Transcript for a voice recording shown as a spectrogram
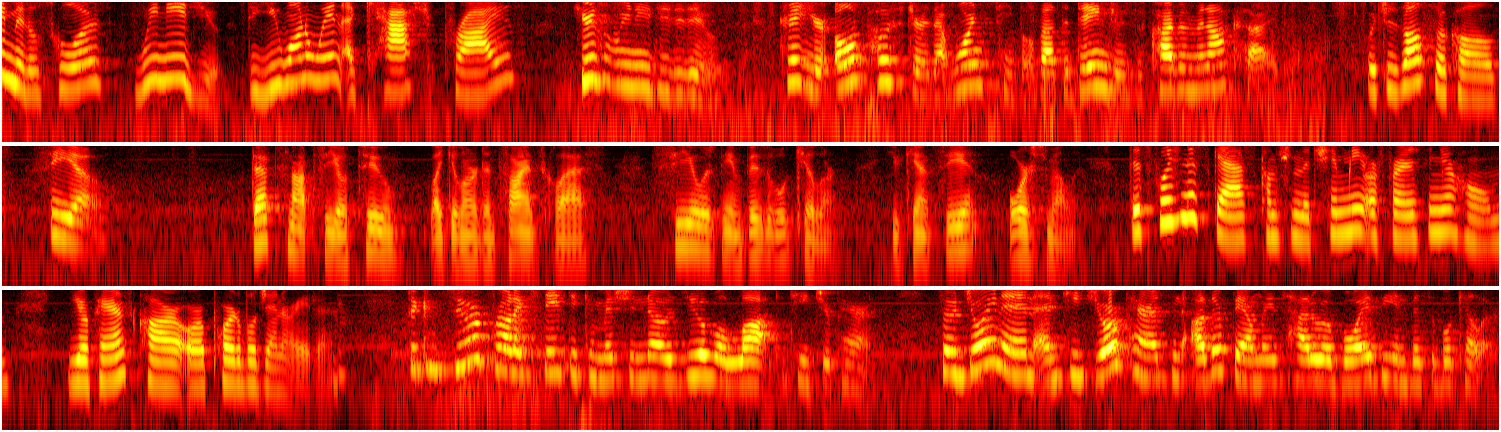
Hey middle schoolers, we need you. Do you want to win a cash prize? Here's what we need you to do. Create your own poster that warns people about the dangers of carbon monoxide, which is also called CO. That's not CO2, like you learned in science class. CO is the invisible killer. You can't see it or smell it. This poisonous gas comes from the chimney or furnace in your home, your parents' car, or a portable generator. The Consumer Product Safety Commission knows you have a lot to teach your parents. So join in and teach your parents and other families how to avoid the invisible killer.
